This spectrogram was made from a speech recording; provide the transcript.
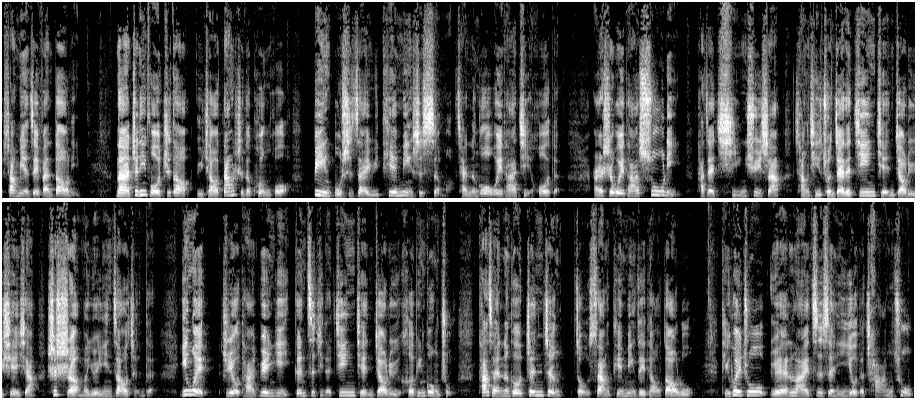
上面这番道理。那珍妮佛知道雨乔当时的困惑，并不是在于天命是什么才能够为他解惑的，而是为他梳理他在情绪上长期存在的金钱焦虑现象是什么原因造成的。因为只有他愿意跟自己的金钱焦虑和平共处，他才能够真正走上天命这条道路，体会出原来自身已有的长处，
